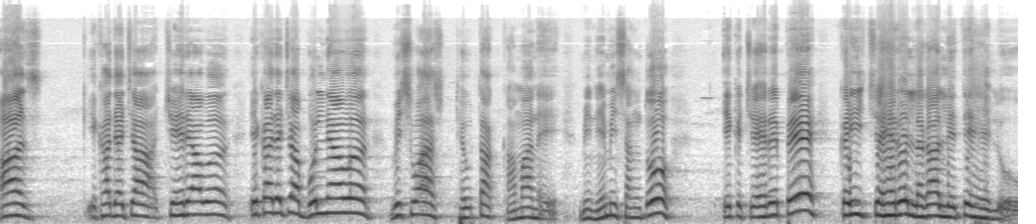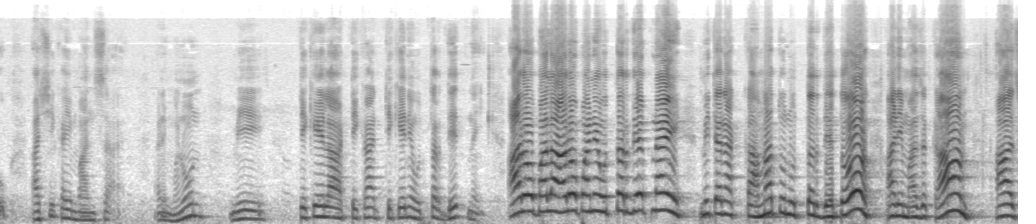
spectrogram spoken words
आज एखाद्याच्या चेहऱ्यावर एखाद्याच्या बोलण्यावर विश्वास ठेवता कामा नये. मी नेहमी सांगतो एक चेहरे पे कई चेहरे लगा लेते हैं लोग. अशी काही माणसं आहे आणि म्हणून मी टीकेला टीका टीकेने उत्तर देत नाही. आरोपाला आरोपाने उत्तर देत नाही. मी त्यांना कामातून उत्तर देतो आणि माझं काम आज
